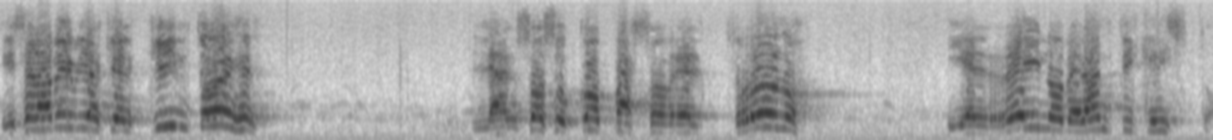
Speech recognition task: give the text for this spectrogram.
Dice la Biblia que el quinto ángel lanzó su copa sobre el trono y el reino del anticristo.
